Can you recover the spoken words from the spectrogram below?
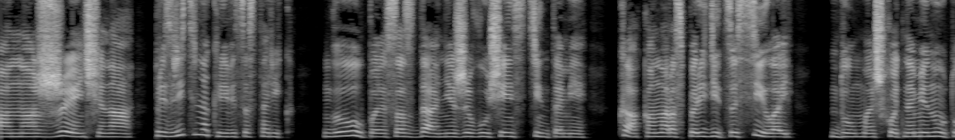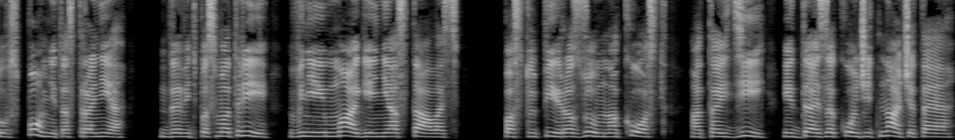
«Она женщина!» – презрительно кривится старик. «Глупое создание, живущее инстинктами. Как она распорядится силой? Думаешь, хоть на минуту вспомнит о стране? Да ведь посмотри, в ней магии не осталось. Поступи разумно, Кост, отойди и дай закончить начатое».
